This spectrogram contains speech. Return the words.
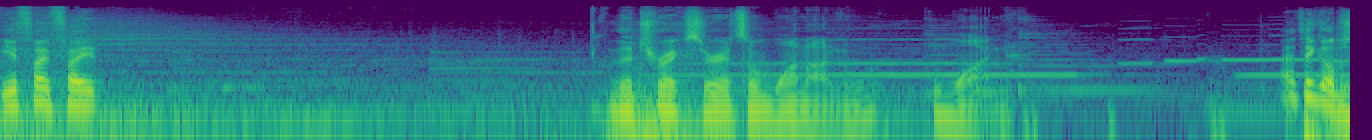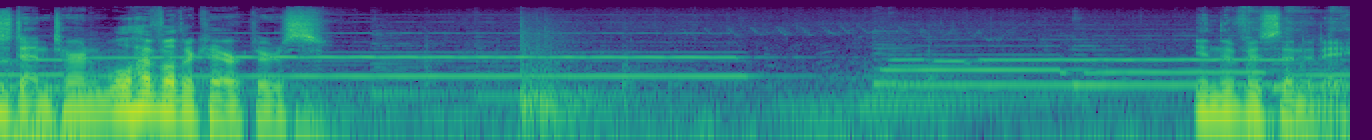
If I fight the Trickster, it's a one-on-one. -on -one. I think I'll just end turn. We'll have other characters. In the vicinity.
